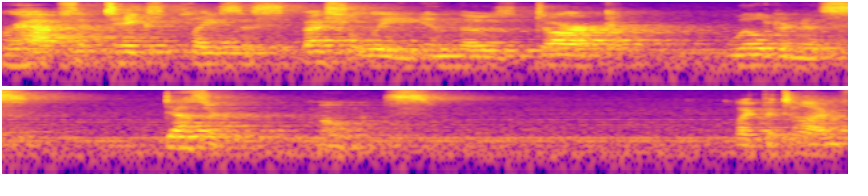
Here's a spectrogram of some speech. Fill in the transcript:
Perhaps it takes place especially in those dark wilderness desert moments, like the times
